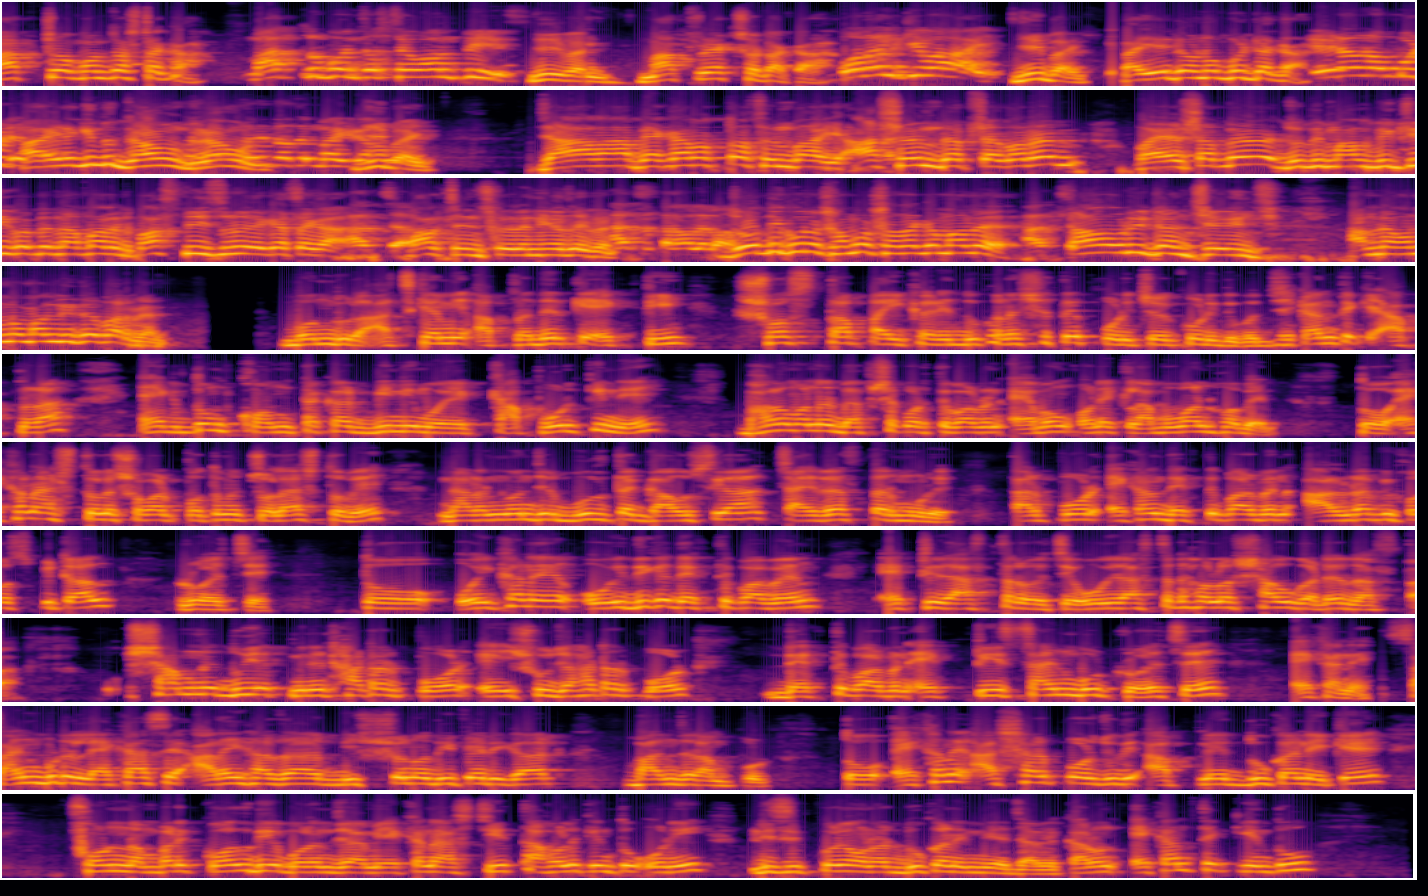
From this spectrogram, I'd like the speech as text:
মাত্র পঞ্চাশ টাকা। মাত্র পঞ্চাশ টাকা ওয়ান পিস জি ভাই মাত্র একশো টাকা। বলেন কি ভাই? জি ভাই ভাই এইটাও নব্বই টাকা। এটাও নব্বই টাকা। এটা কিন্তু গ্রাউন্ড গ্রাউন্ড জি ভাই যারা বেকারত্ব আছেন ভাই আসেন ব্যবসা করেন ভাইয়ের সাথে যদি মাল বিক্রি করতে না পারেন পাঁচ পিস রয়ে গেছে গা। আচ্ছা। মাল চেঞ্জ করে নিয়ে যাবেন আচ্ছা। যদি কোনো সমস্যা থাকে মালে আচ্ছা। তাও রিটার্ন চেঞ্জ আপনি অন্য মাল নিতে পারবেন। বন্ধুরা, আজকে আমি আপনাদেরকে একটি সস্তা পাইকারি দোকানের সাথে পরিচয় করে দিব। যেখান থেকে আপনারা একদম কম টাকার বিনিময়ে কাপড় কিনে ভালো মানের ব্যবসা করতে পারবেন এবং অনেক লাভবান হবেন। তো এখানে আসতে হলে সবার প্রথমে চলে আসতে হবে নারায়ণগঞ্জের বুলতে গাউসিয়া চার রাস্তার মোড়ে। তারপর এখানে দেখতে পারবেন আলরাবি হসপিটাল রয়েছে। তো ওইখানে ওইদিকে দেখতে পাবেন একটি রাস্তা রয়েছে। ওই রাস্তাটা হলো সাউঘাটের রাস্তা। সামনে দুই এক মিনিট হাঁটার পর, এই সোজা হাঁটার পর দেখতে পারবেন একটি সাইনবোর্ড রয়েছে এখানে। সাইনবোর্ডে লেখা আছে আড়াই হাজার বিশ্ব নদী ফেরিঘাট, বাঞ্জারামপুর। তো এখানে আসার পর যদি আপনি দোকানিকে ফোন নাম্বারে কল দিয়ে বলেন যে আমি এখানে আসছি, তাহলে কিন্তু উনি রিসিভ করে ওনার দোকানে নিয়ে যাবে। কারণ এখান থেকে কিন্তু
